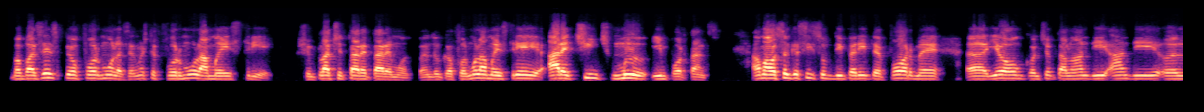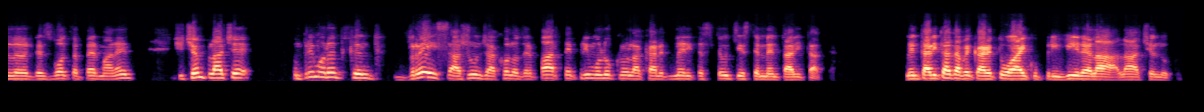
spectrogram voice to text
mă bazez pe o formulă, se numește Formula Maestriei. Și îmi place tare, tare mult, pentru că Formula Maestriei are 5 M importanți. Am o să găsi sub diferite forme. Uh, e un concept al lui Andy, Andy îl dezvoltă permanent și ce îmi place, în primul rând, când vrei să ajungi acolo departe, primul lucru la care merită să te uiți este mentalitatea. Mentalitatea pe care tu o ai cu privire la, la acel lucru.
